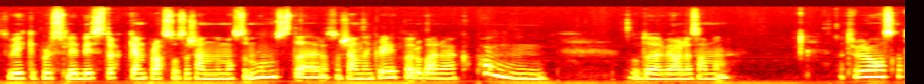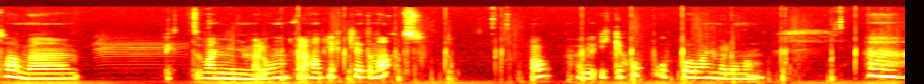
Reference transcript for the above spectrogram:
Så vi ikke plutselig blir stuck en plass, og så kommer det masse monster, og så kommer det en creeper, og bare kapong! Så dør vi alle sammen. Jeg tror jeg skal ta med litt vannmelon, for jeg hadde litt lite mat. Å, jeg vil ikke hoppe opp på vannmelonene. Jeg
